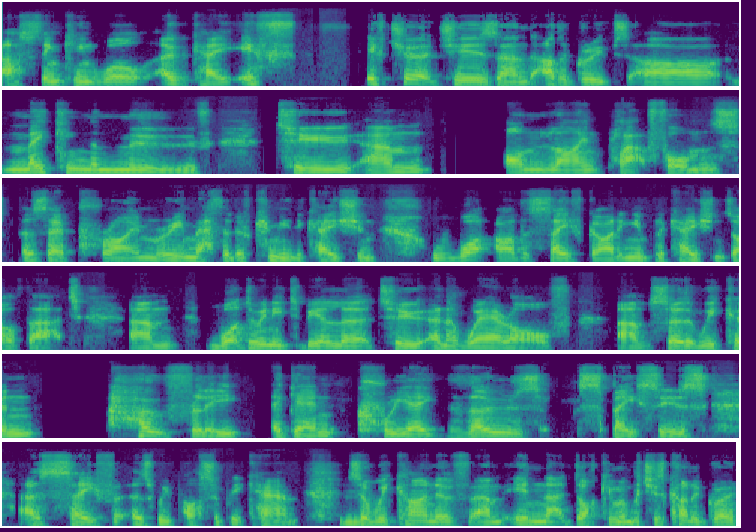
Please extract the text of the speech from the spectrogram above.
us thinking, well, okay, if if churches and other groups are making the move to um, online platforms as their primary method of communication. What are the safeguarding implications of that? Um, what do we need to be alert to and aware of um, so that we can hopefully again create those spaces as safe as we possibly can. Mm. so we kind of um, in that document which is kind of grown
